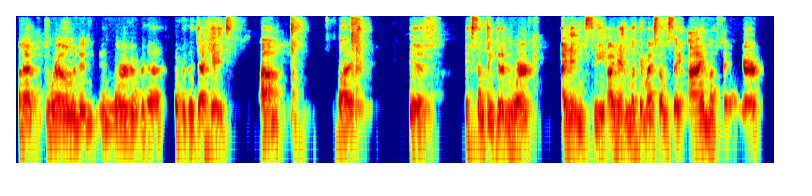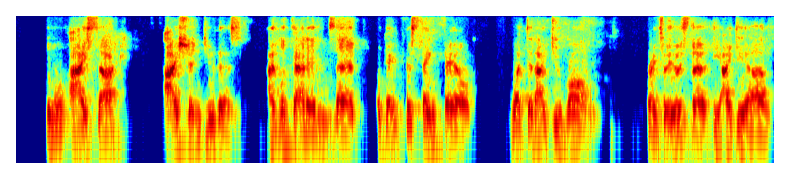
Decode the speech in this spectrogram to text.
but I've grown and, and learned over the over the decades. Um, but if if something didn't work, I didn't see, I didn't look at myself and say, I'm a failure. You know, I suck. I shouldn't do this. I looked at it and said, okay, this thing failed. What did I do wrong? Right. So it was the the idea of,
